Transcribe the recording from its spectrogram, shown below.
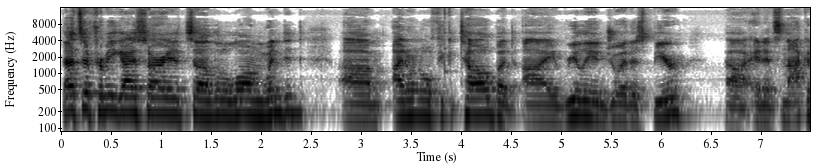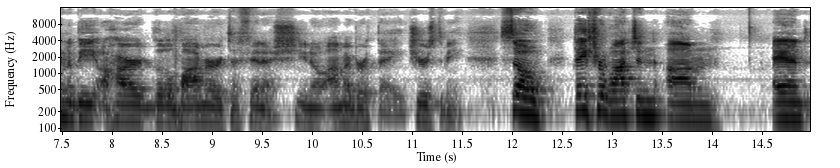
that's it for me, guys. Sorry it's a little long-winded. Um, I don't know if you could tell, but I really enjoy this beer. Uh, and it's not going to be a hard little bomber to finish, you know, on my birthday. Cheers to me. So thanks for watching. Um, and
